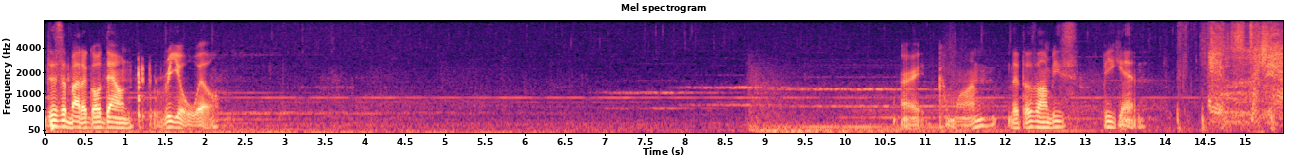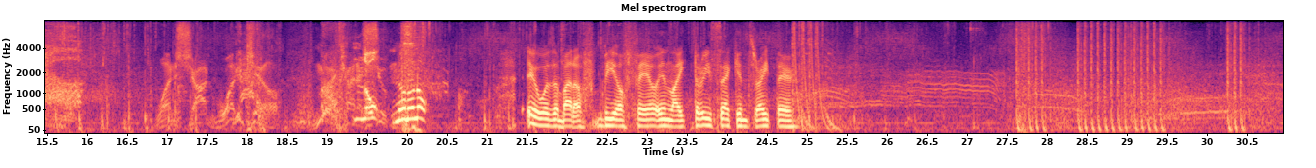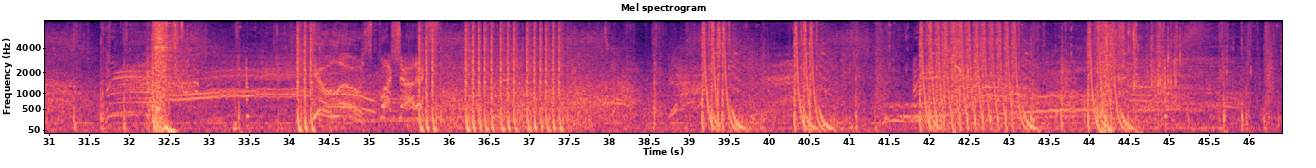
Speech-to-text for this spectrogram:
This is about to go down real well. Let the zombies begin. one shot, one kill. My kind of No, no, no, no. It was about to be a fail in like three seconds right there. You lose, flesh addicts.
